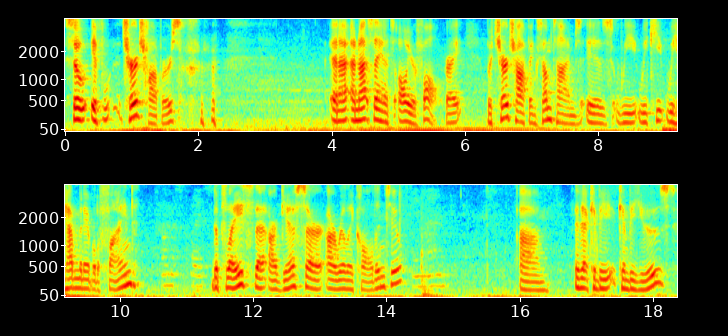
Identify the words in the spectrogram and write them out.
So if church hoppers, and I, am not saying it's all your fault, right? But church hopping sometimes is we, we keep we haven't been able to find place. the place that our gifts are, are really called into. Amen. Um, and that can be can be used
